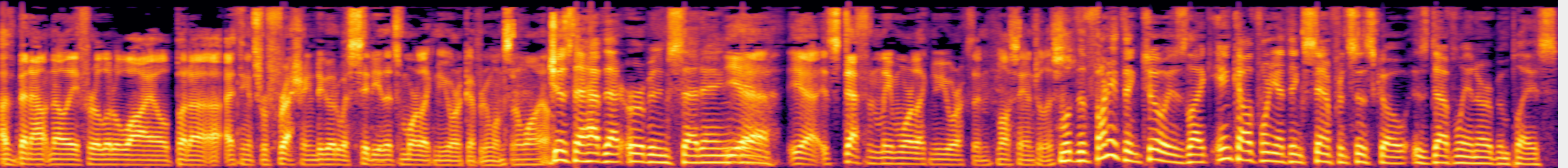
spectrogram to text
I've been out in LA for a little while, but uh, I think it's refreshing to go to a city that's more like New York every once in a while. Just to have that urban setting. yeah, yeah, it's definitely more like New York than Los Angeles. Well, the funny thing too is like in California, I think San Francisco is definitely an urban place.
